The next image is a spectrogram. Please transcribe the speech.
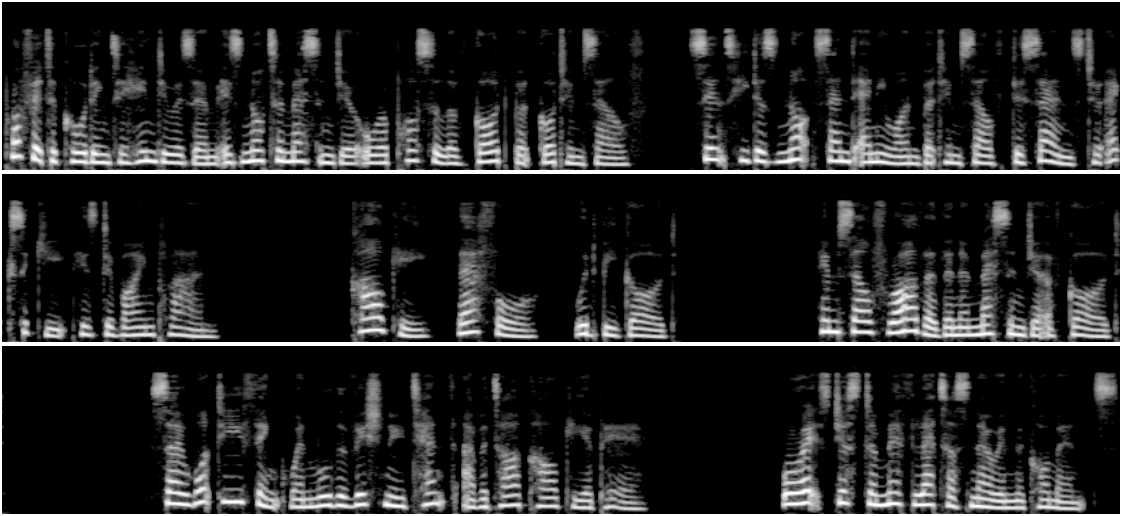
Prophet according to Hinduism is not a messenger or apostle of God but God himself, since he does not send anyone but himself descends to execute his divine plan. Kalki, therefore, would be God himself rather than a messenger of God. So what do you think when will the Vishnu 10th avatar Kalki appear? Or it's just a myth let us know in the comments.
